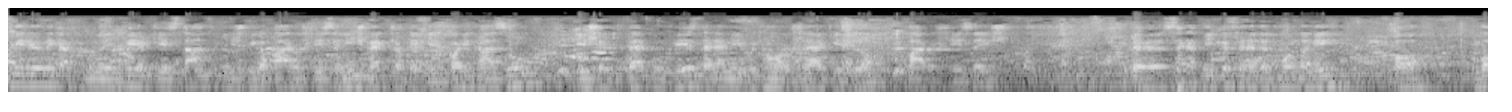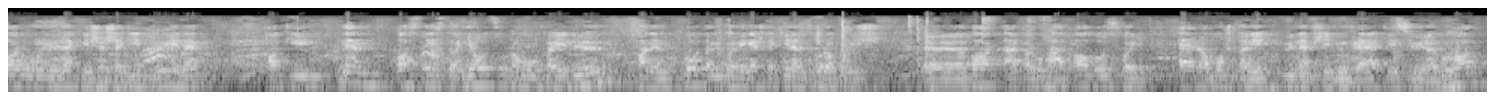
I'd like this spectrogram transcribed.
amiről még el tudom mondani, hogy félkész tánc, ugyanis még a páros része nincs meg, csak egy ilyen karikázó és egy verbunk rész, de reméljük, hogy hamarosan elkészül a páros része is. Szeretnék köszönetet mondani a varrónőnek és a segítőjének, aki nem azt nézte, hogy 8 óra munkaidő, hanem volt, amikor még este 9 órakor is varták a ruhát ahhoz, hogy erre a mostani ünnepségünkre elkészüljön a ruha,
